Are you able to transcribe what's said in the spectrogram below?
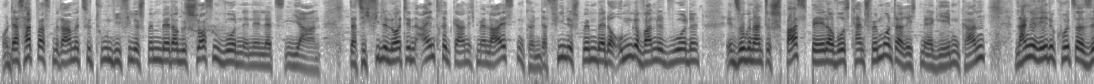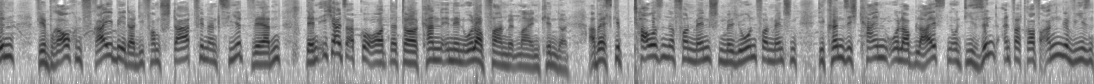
Und das hat was damit zu tun, wie viele Schwimmbäder geschlossen wurden in den letzten Jahren, dass sich viele Leute den Eintritt gar nicht mehr leisten können, dass viele Schwimmbäder umgewandelt wurden in sogenannte Spaßbäder, wo es keinen Schwimmunterricht mehr geben kann. Lange Rede, kurzer Sinn. Wir brauchen Freibäder, die vom Staat finanziert werden. Denn ich als Abgeordneter kann in den Urlaub fahren mit meinen Kindern. Aber es gibt Tausende von Menschen, Millionen von Menschen, die können sich keinen Urlaub leisten und die sind einfach darauf angewiesen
